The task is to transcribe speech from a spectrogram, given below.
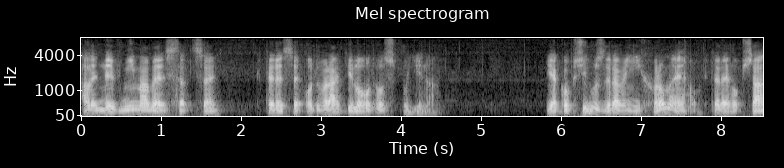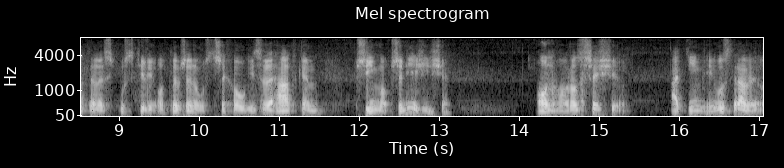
ale nevnímavé srdce, které se odvrátilo od hospodina. Jako při uzdravení chromého, kterého přátelé spustili otevřenou střechou i s lehátkem přímo před Ježíše, on ho rozřešil a tím i uzdravil.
